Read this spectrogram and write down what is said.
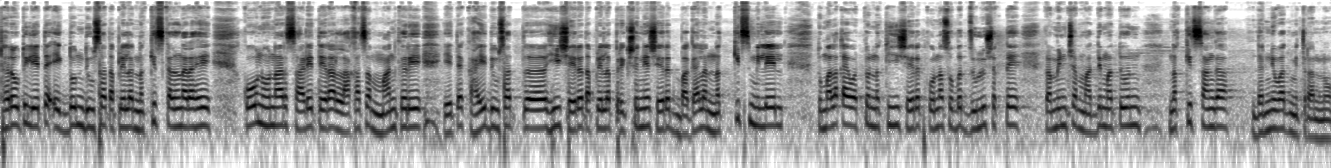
ठरवतील. येत्या एक दोन दिवसात आपल्याला नक्कीच कळणार आहे कोण होणार साडे तेरा लाखाचा मानकरी. येत्या काही दिवसात ही शर्यत आपल्याला प्रेक्षणीय शर्यत बघायला नक्कीच मिळेल. तुम्हाला काय वाटतं? नक्की ही शर्यत कोणासोबत जुळू शकते? कमेंटच्या माध्यमातून नक्कीच सांगा. धन्यवाद मित्रांनो.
